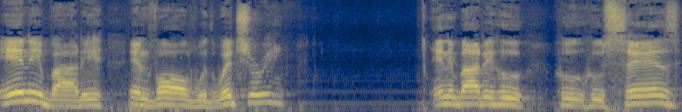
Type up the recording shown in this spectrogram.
anybody involved with witchery, anybody who, who, who says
